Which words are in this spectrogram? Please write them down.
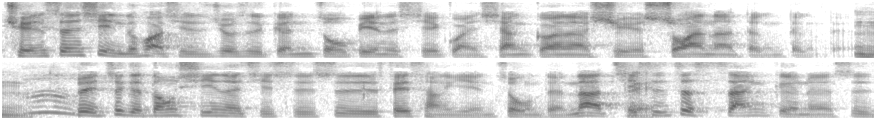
全身性的话，其实就是跟周边的血管相关啊，血栓啊等等的。嗯，所以这个东西呢，其实是非常严重的。那其实这三个呢是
